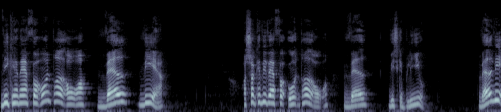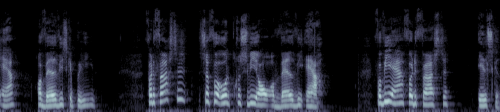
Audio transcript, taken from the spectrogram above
Vi kan være forundret over, hvad vi er. Og så kan vi være forundret over, hvad vi skal blive. Hvad vi er, og hvad vi skal blive. For det første, så forundres vi over, hvad vi er. For vi er for det første elsket.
